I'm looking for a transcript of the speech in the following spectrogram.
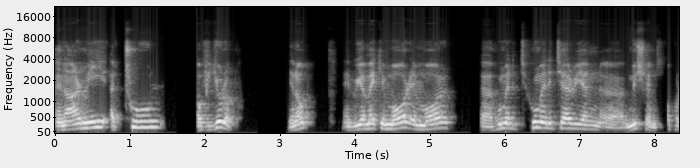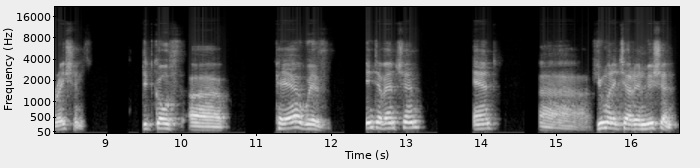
an army, a tool of Europe, you know, and we are making more and more uh, humanit- humanitarian uh, missions, operations. It goes uh, pair with intervention and uh, humanitarian mission.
